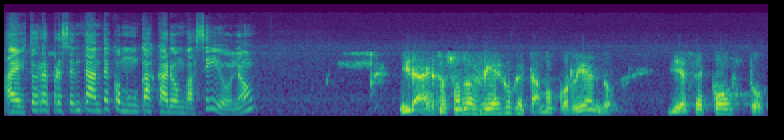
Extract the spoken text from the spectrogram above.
a estos representantes como un cascarón vacío, ¿no? Mira, esos son los riesgos que estamos corriendo. Y ese costo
